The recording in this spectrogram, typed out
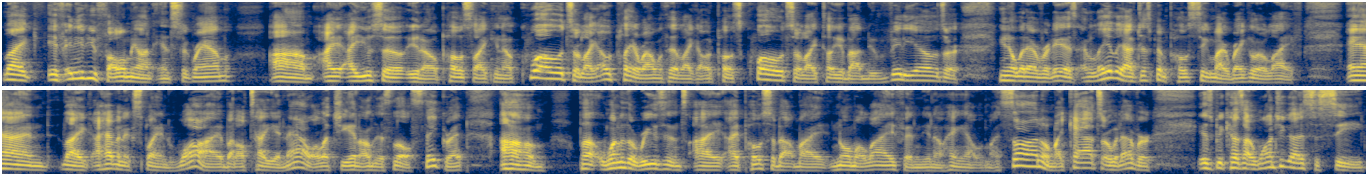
Like, if any of you follow me on Instagram, um, I, I used to, you know, post like, you know, quotes or like I would play around with it. Like I would post quotes or like tell you about new videos or, you know, whatever it is. And lately I've just been posting my regular life. And like, I haven't explained why, but I'll tell you now, I'll let you in on this little secret. Um, but one of the reasons I, I post about my normal life and, you know, hanging out with my son or my cats or whatever is because I want you guys to see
